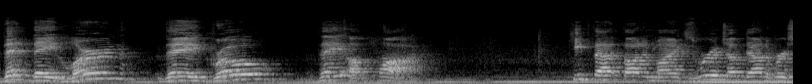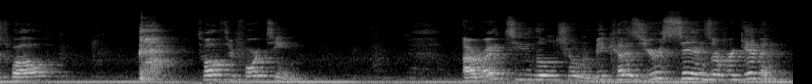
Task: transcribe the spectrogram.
that they learn they grow, they apply. Keep that thought in mind because we're going to jump down to verse 12. 12 through 14. I write to you, little children, because your sins are forgiven.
